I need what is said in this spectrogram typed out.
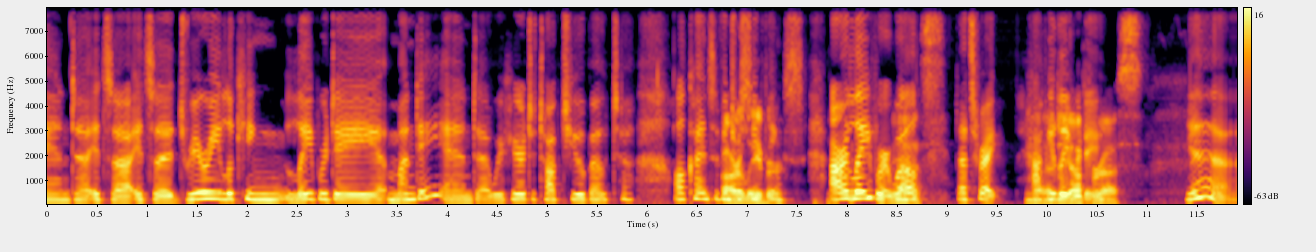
And uh, it's a it's a dreary-looking Labor Day Monday, and uh, we're here to talk to you about uh, all kinds of Our interesting labor. things. Our labor. Well, Yes. that's right. Happy Another Labor Day. for us. Yeah.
